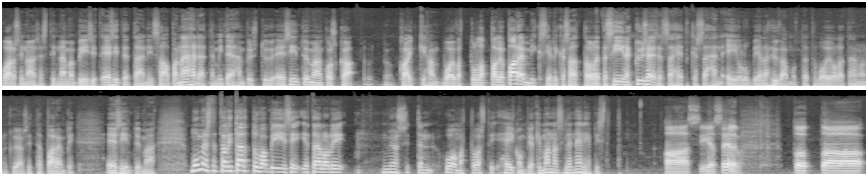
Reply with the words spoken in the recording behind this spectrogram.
varsinaisesti nämä biisit esitetään, niin saapa nähdä, että miten hän pystyy esiintymään, koska kaikkihan voivat tulla paljon paremmiksi. Eli saattaa olla, että siinä kyseisessä hetkessä hän ei ollut vielä hyvä, mutta että voi olla, että hän on nykyään sitten parempi esiintymään. Mun mielestä tämä oli tarttuva biisi ja täällä oli myös sitten huomattavasti heikompiakin. Mä annan sille neljä pistettä. Asia selvä. Tota,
